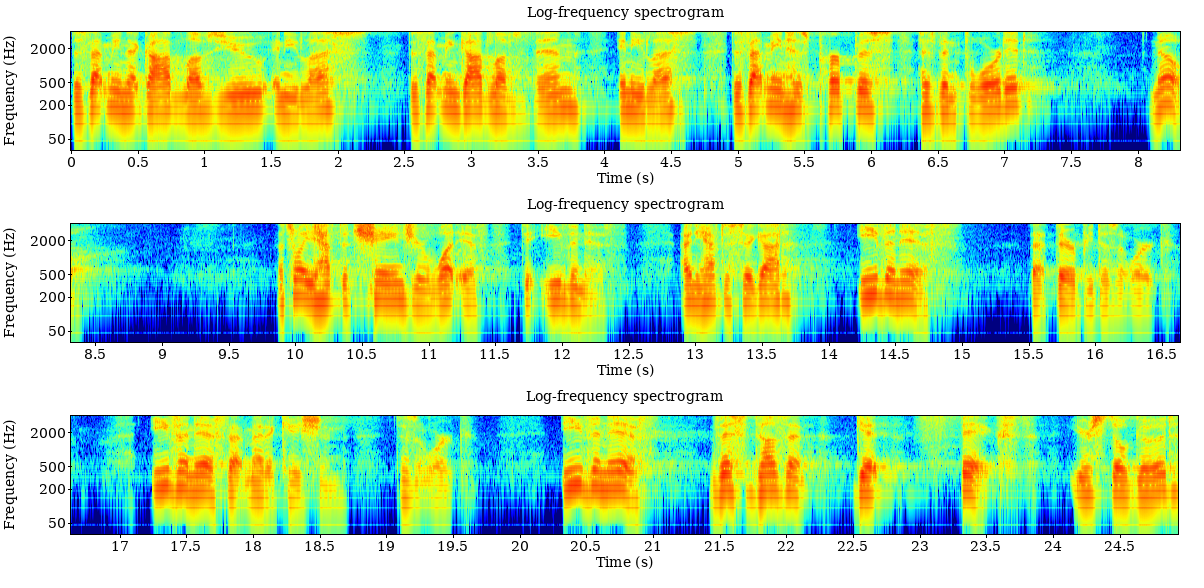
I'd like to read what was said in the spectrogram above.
Does that mean that God loves you any less? Does that mean God loves them any less? Does that mean his purpose has been thwarted? No. That's why you have to change your what if to even if. And you have to say, God, even if that therapy doesn't work, even if that medication doesn't work, even if this doesn't get fixed, you're still good.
